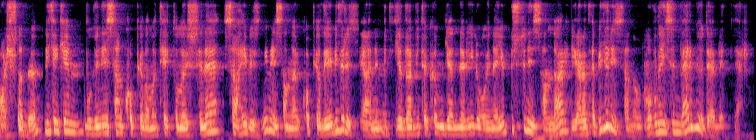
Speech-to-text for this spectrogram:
başladı. Nitekim bugün insan kopyalama teknolojisine sahibiz değil mi? İnsanları kopyalayabiliriz. Yani evet. ya da bir takım genleriyle oynayıp üstün insanlar yaratabilir insanoğlu. Ama buna izin vermiyor devletler.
